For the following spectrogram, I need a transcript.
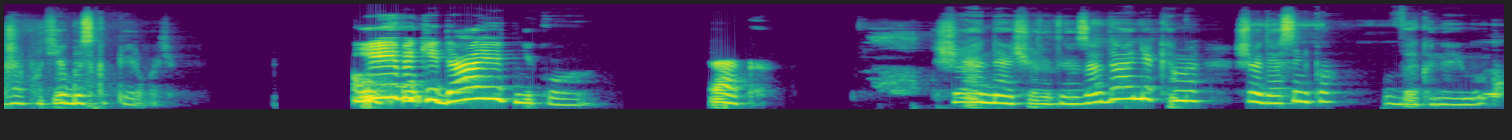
Щоб хотів би скопірувати. І викидають нікого. Так. Ще одне очередне завдання, яке ми швидесенько виконаємо.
